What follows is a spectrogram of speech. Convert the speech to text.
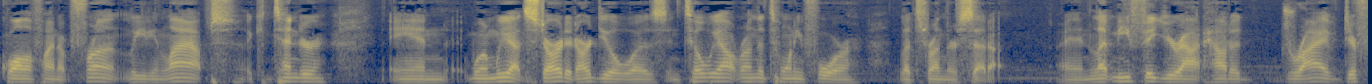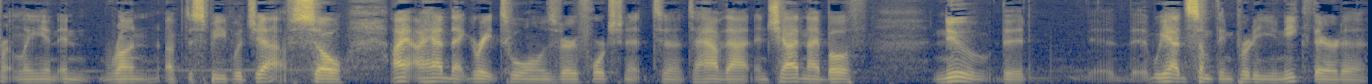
qualifying up front, leading laps, a contender. And when we got started, our deal was until we outrun the 24, let's run their setup. And let me figure out how to drive differently and, and, run up to speed with Jeff. So I, I, had that great tool and was very fortunate to, to have that. And Chad and I both knew that we had something pretty unique there to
